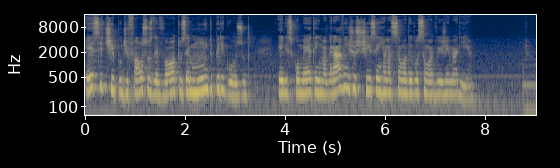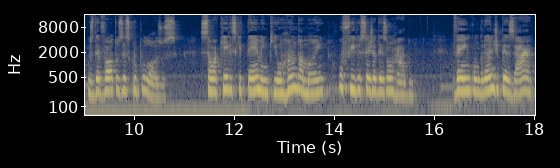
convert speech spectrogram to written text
Esse tipo de falsos devotos é muito perigoso. Eles cometem uma grave injustiça em relação à devoção à Virgem Maria. Os devotos escrupulosos são aqueles que temem que, honrando a mãe, o filho seja desonrado. Veem com grande pesar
